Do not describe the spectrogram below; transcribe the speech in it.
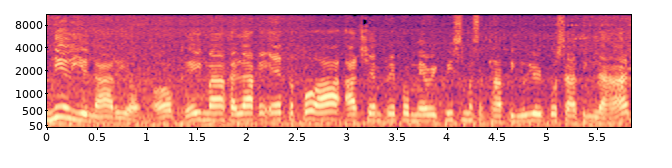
milyonaryo? Okay mga kalaki, eto po ah. At syempre po, Merry Christmas at Happy New Year po sa ating lahat.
